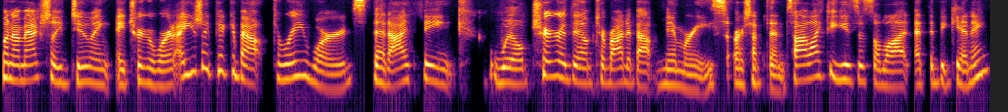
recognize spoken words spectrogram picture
when I'm actually doing a trigger word, I usually pick about three words that I think will trigger them to write about memories or something. So I like to use this a lot at the beginning,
